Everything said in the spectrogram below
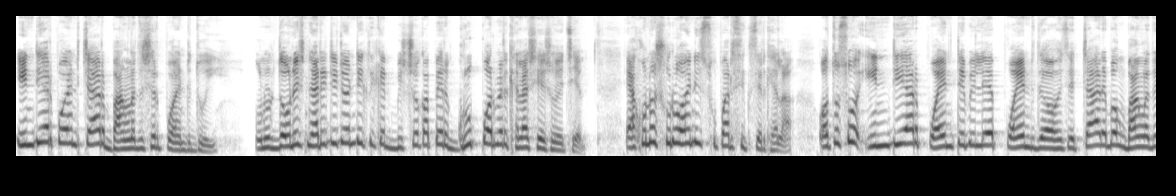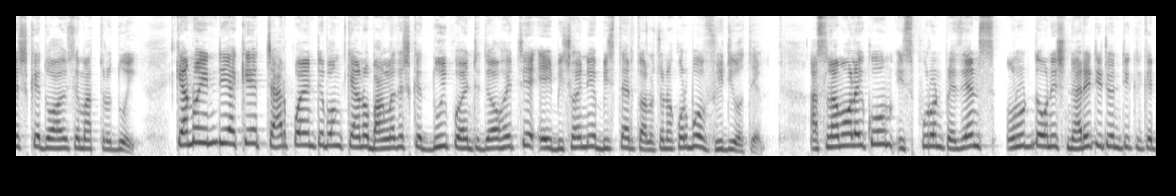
ইন্ডিয়ার পয়েন্ট চার, বাংলাদেশের পয়েন্ট দুই। অনূর্ধ্ব উনিশ নারী টি টোয়েন্টি ক্রিকেট বিশ্বকাপের গ্রুপ পর্বের খেলা শেষ হয়েছে। এখনও শুরু হয়নি সুপার সিক্সের খেলা। অথচ ইন্ডিয়ার পয়েন্ট টেবিলে পয়েন্ট দেওয়া হয়েছে চার এবং বাংলাদেশকে দেওয়া হয়েছে মাত্র দুই। কেন ইন্ডিয়াকে চার পয়েন্ট এবং কেন বাংলাদেশকে দুই পয়েন্ট দেওয়া হয়েছে এই বিষয় নিয়ে বিস্তারিত আলোচনা করব ভিডিওতে। আসসালামু আলাইকুম স্ফুরন প্রেজেন্টস অনূর্ধ্ব উনিশ নারী টি টোয়েন্টি ক্রিকেট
